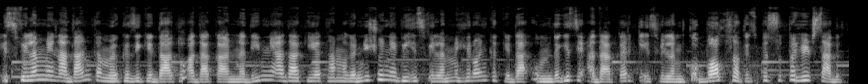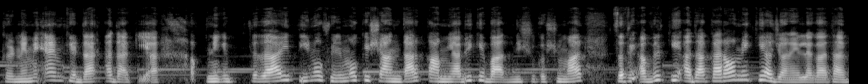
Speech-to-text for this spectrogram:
इस फ़िल्म में नादान का मरकजी किरदार तो अदाकार नदीम ने अदा किया था, मगर निशु ने भी इस फ़िल्म में हीरोइन का किरदार उमदगी से अदा करके इस फ़िल्म को बॉक्स ऑफ़िस पर सुपरहिट साबित करने में अहम किरदार अदा किया। अपनी इब्तदाई तीनों फ़िल्मों की शानदार कामयाबी के बाद निशु का शुमार सफी अव्वल की अदाकाराओं में किया जाने लगा था।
